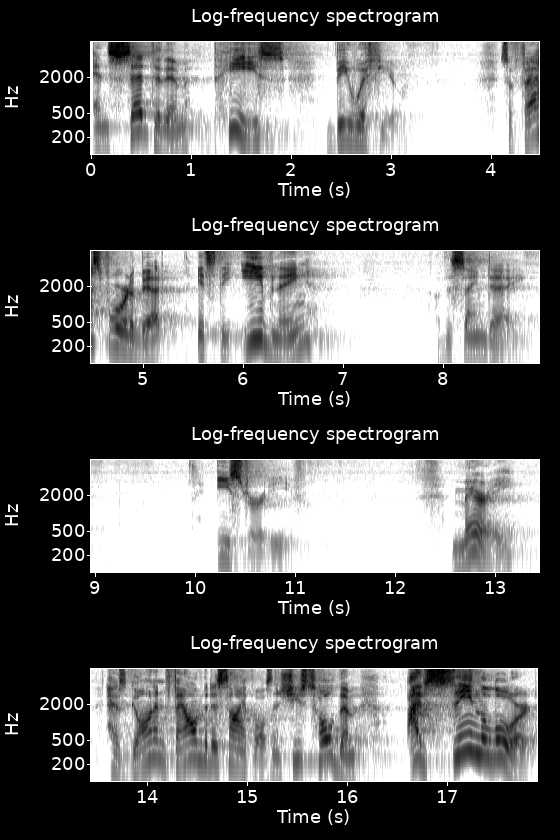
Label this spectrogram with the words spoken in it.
and said to them, Peace be with you. So, fast forward a bit. It's the evening of the same day, Easter Eve. Mary has gone and found the disciples, and she's told them, I've seen the Lord.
